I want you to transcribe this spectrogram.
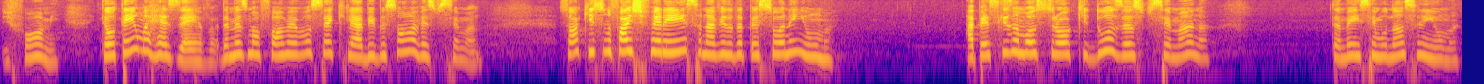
de fome. Então, tem uma reserva. Da mesma forma, é você que lê a Bíblia só uma vez por semana. Só que isso não faz diferença na vida da pessoa nenhuma. A pesquisa mostrou que duas vezes por semana, também sem mudança nenhuma.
